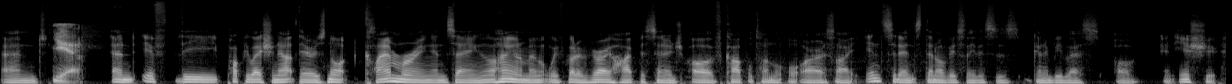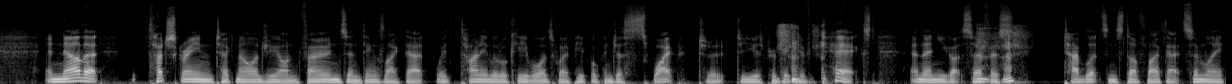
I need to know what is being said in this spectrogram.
and Yeah. and if the population out there is not clamoring and saying, oh, hang on a moment, we've got a very high percentage of carpal tunnel or RSI incidents, then obviously this is going to be less of an issue. And now that touchscreen technology on phones and things like that with tiny little keyboards where people can just swipe to, to use predictive text, and then you got Surface tablets and stuff like that. Similarly,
